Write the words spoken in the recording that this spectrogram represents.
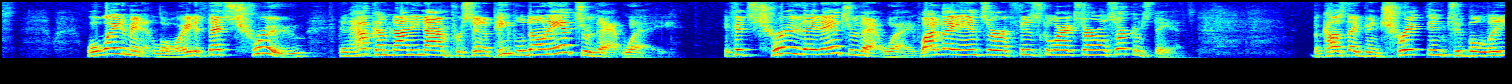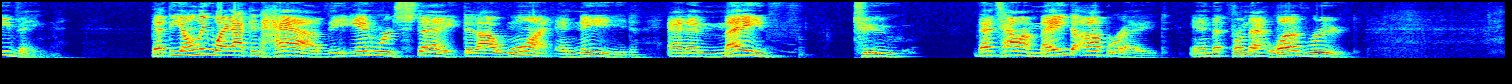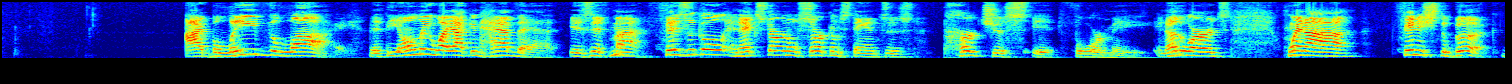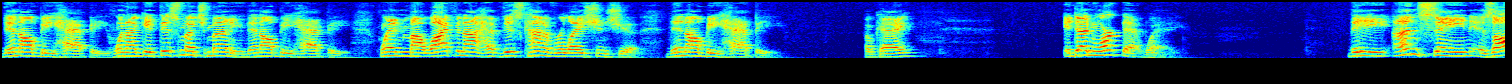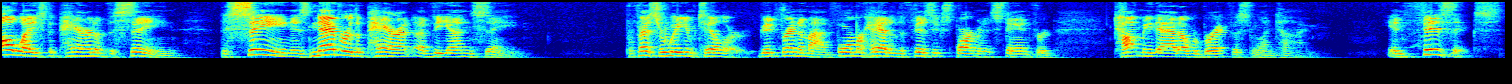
Well, wait a minute, Loyd. If that's true, then how come 99% of people don't answer that way? If it's true, they'd answer that way. Why do they answer a physical or external circumstance? Because they've been tricked into believing that the only way I can have the inward state that I want and need and am made to, that's how I'm made to operate and that from that love root. I believe the lie that the only way I can have that is if my physical and external circumstances purchase it for me. In other words, when I finish the book, then I'll be happy. When I get this much money, then I'll be happy. When my wife and I have this kind of relationship, then I'll be happy. Okay? It doesn't work that way. The unseen is always the parent of the seen. The seen is never the parent of the unseen. Professor William Tiller, good friend of mine, former head of the physics department at Stanford, taught me that over breakfast one time. In physics,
